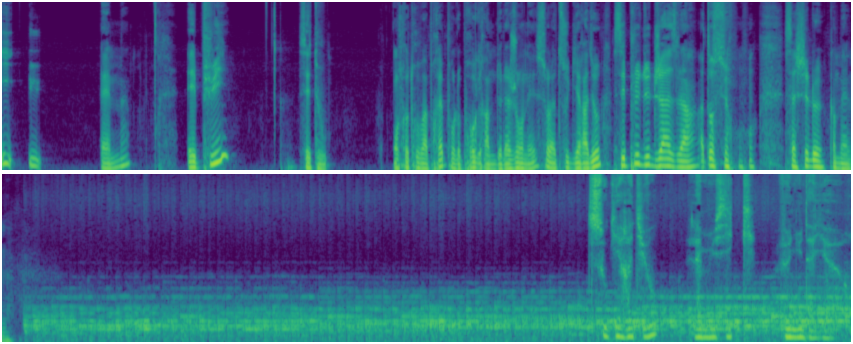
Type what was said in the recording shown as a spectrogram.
I U M. Et puis c'est tout. On se retrouve après pour le programme de la journée sur la Tsugi Radio. C'est plus du jazz là, attention, sachez-le quand même. Tsugi Radio, la musique venue d'ailleurs.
